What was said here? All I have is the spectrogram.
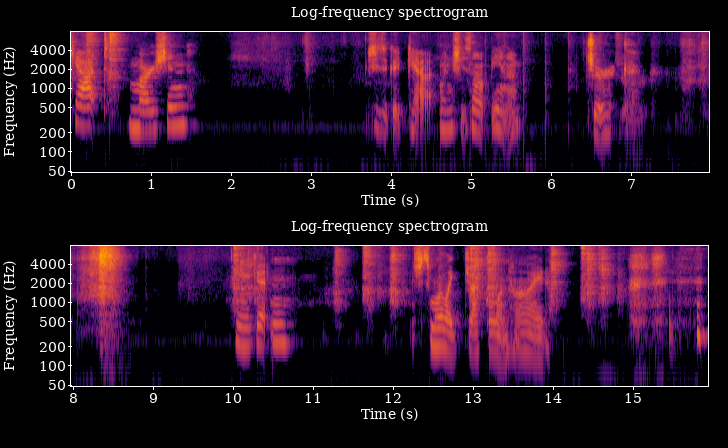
cat, Martian. She's a good cat when she's not being a jerk. jerk. Are you getting? She's more like Jekyll and Hyde.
